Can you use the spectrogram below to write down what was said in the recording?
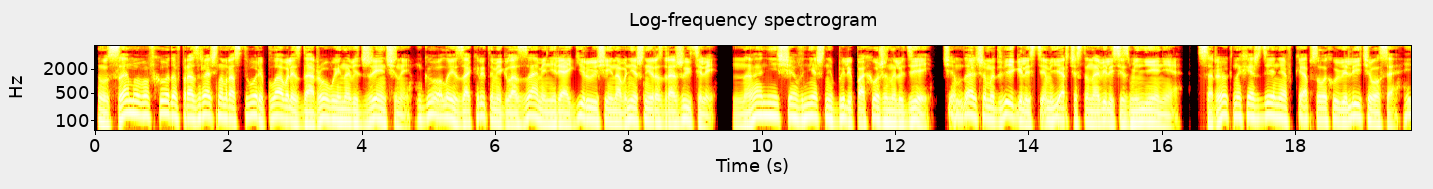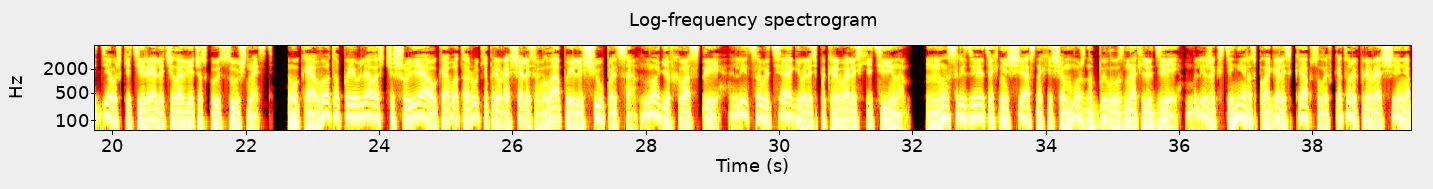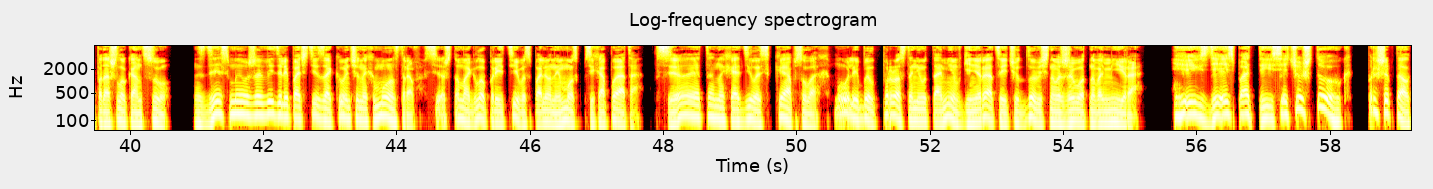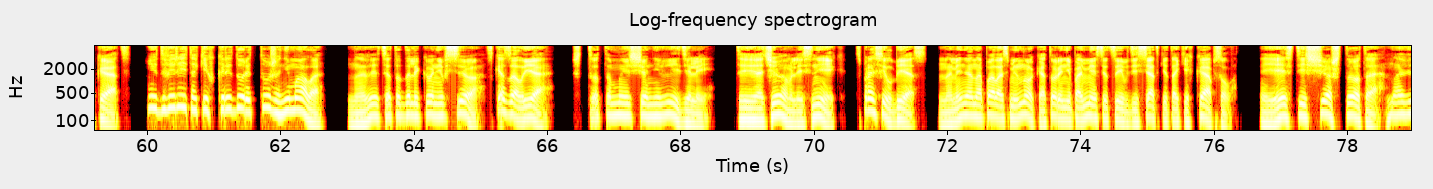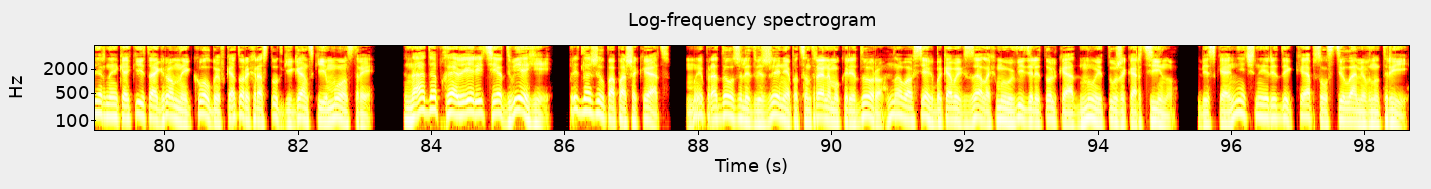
У самого входа в прозрачном растворе плавали здоровые на вид женщины, голые, с закрытыми глазами, не реагирующие на внешние раздражители. Но они еще внешне были похожи на людей. Чем дальше мы двигались, тем ярче становились изменения. Срок нахождения в капсулах увеличивался, и девушки теряли человеческую сущность. У кого-то появлялась чешуя, у кого-то руки превращались в лапы или щупальца, ноги в хвосты, лица вытягивались, покрывались хитином. Но среди этих несчастных еще можно было узнать людей. Ближе к стене располагались капсулы, в которых превращение подошло к концу. Здесь мы уже видели почти законченных монстров, все, что могло прийти в воспаленный мозг психопата. Все это находилось в капсулах. Мулей был просто неутомим в генерации чудовищного животного мира. «Их здесь по тысячу штук», — прошептал Кац. «И дверей таких в коридоре тоже немало». «Но ведь это далеко не все», — сказал я. «Что-то мы еще не видели». «Ты о чем, лесник?» — спросил бес. На меня напал осьминог, который не поместится и в десятки таких капсул. Есть еще что-то, наверное, какие-то огромные колбы, в которых растут гигантские монстры. «Надо проверить те двери», — предложил папаша Кац. Мы продолжили движение по центральному коридору, но во всех боковых залах мы увидели только одну и ту же картину. Бесконечные ряды капсул с телами внутри.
